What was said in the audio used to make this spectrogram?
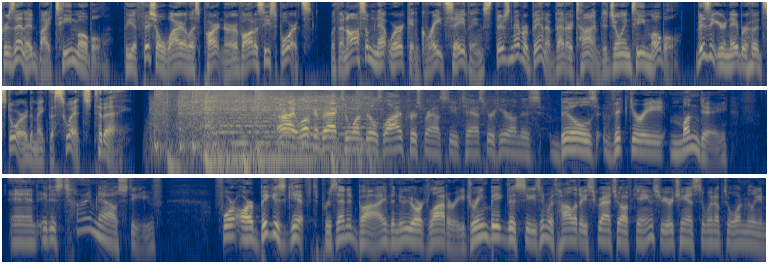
presented by T Mobile, the official wireless partner of Audacy Sports. With an awesome network and great savings, there's never been a better time to join T Mobile. Visit your neighborhood store to make the switch today. All right, welcome back to One Bills Live. Chris Brown, Steve Tasker here on this Bills Victory Monday. And it is time now, Steve, for our biggest gift presented by the New York Lottery. Dream big this season with holiday scratch off games for your chance to win up to $1 million.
